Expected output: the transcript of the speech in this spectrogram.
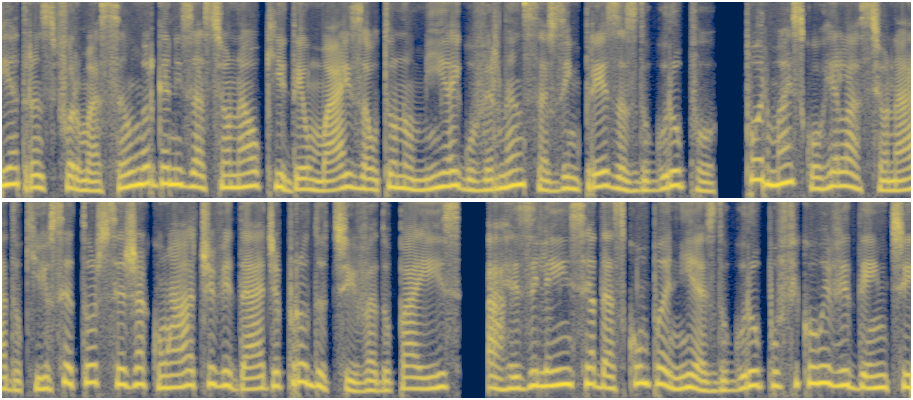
e a transformação organizacional que deu mais autonomia e governança às empresas do grupo. Por mais correlacionado que o setor seja com a atividade produtiva do país, a resiliência das companhias do grupo ficou evidente,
